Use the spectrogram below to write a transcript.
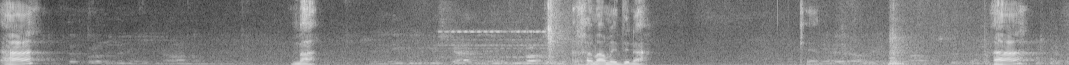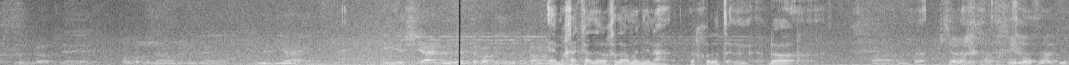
אה? קצת כל הראשונים אומרים מהרמב"ם. מה? חמר מדינה. כן. לא, אה? לא אם יש יין אז אין דבר כזה בכלל חמה. אין לך כזה בחדר מדינה. יכול להיות, לא, בסדר, לכתחילה זה עדיף.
